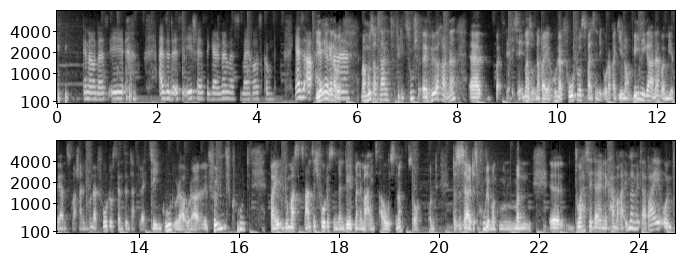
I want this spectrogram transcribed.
Genau, da ist eh, also da ist eh scheißegal, ne, was dabei rauskommt. Ja, also, ja, ja, genau. genau. Man muss auch sagen, für die Zuhörer, äh, ne, äh, ist ja immer so, ne, bei 100 Fotos, weiß nicht, oder bei dir noch weniger, ne, bei mir wären es wahrscheinlich 100 Fotos, dann sind da vielleicht 10 gut oder, oder 5 gut. Bei, du machst 20 Fotos und dann wählt man immer eins aus, ne, so. Und das ist ja halt das Coole. Man, man äh, du hast ja deine Kamera immer mit dabei und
